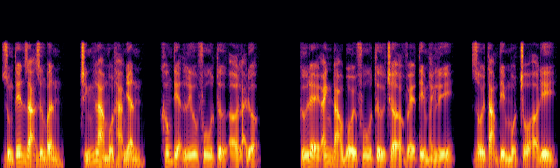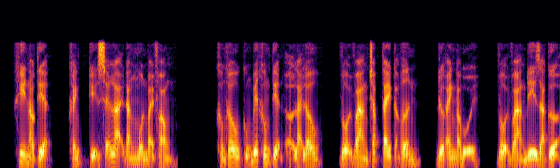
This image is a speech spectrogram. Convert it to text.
dùng tên giả dương vân chính là một hạ nhân, không tiện lưu phu tử ở lại được. Cứ để anh đào bồi phu tử trở về tìm hành lý, rồi tạm tìm một chỗ ở đi, khi nào tiện, khánh kỵ sẽ lại đăng môn bái phòng khổng khâu cũng biết không tiện ở lại lâu, vội vàng chắp tay cảm ơn, được anh đào bồi, vội vàng đi ra cửa.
